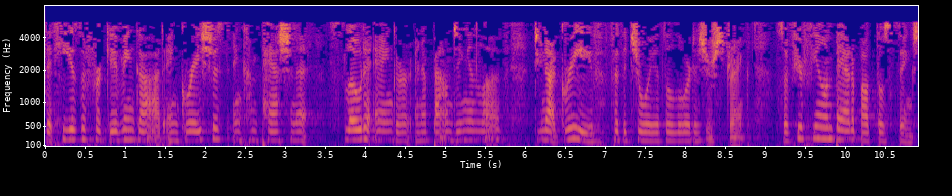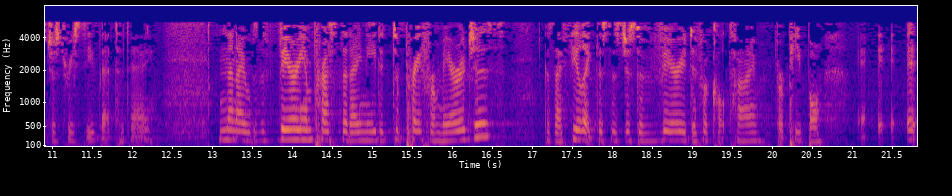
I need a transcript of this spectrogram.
that He is a forgiving God and gracious and compassionate, slow to anger and abounding in love. Do not grieve, for the joy of the Lord is your strength. So if you're feeling bad about those things, just receive that today. And then I was very impressed that I needed to pray for marriages because I feel like this is just a very difficult time for people. It, it,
